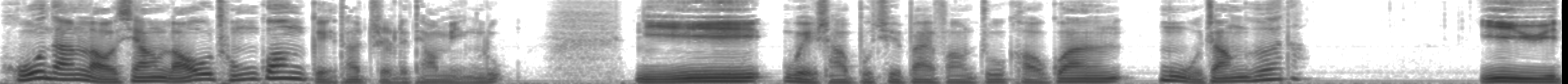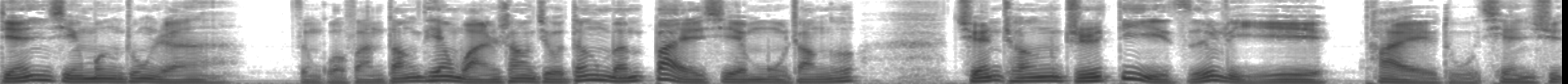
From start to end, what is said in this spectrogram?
湖南老乡劳崇光给他指了条明路：“你为啥不去拜访主考官穆彰阿呢？”一语点醒梦中人，曾国藩当天晚上就登门拜谢穆彰阿，全程执弟子礼，态度谦逊。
